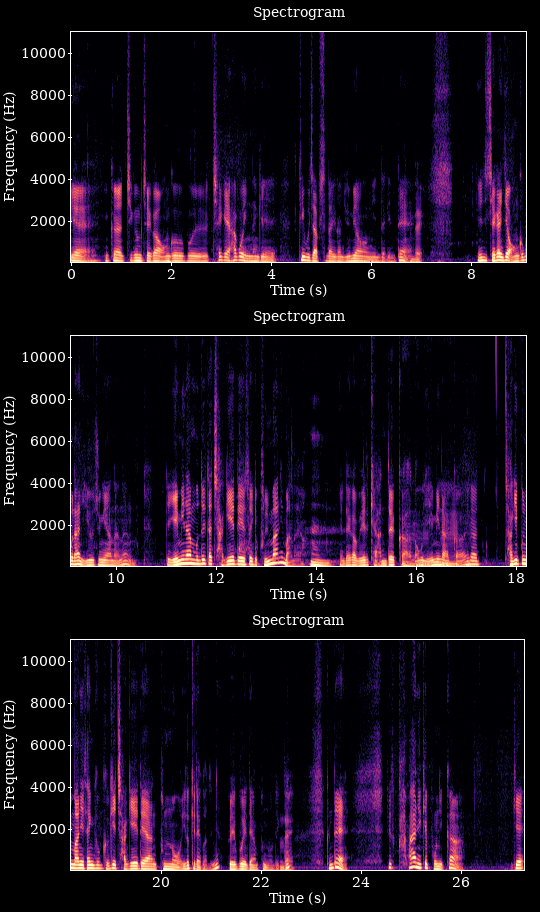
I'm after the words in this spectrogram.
예, 그러니까 지금 제가 언급을 책에 하고 있는 게 스티브 잡스나 이런 유명인들인데 네. 이제 제가 이제 언급을 한 이유 중에 하나는 이렇게 예민한 분들이 다 자기에 대해서 이게 불만이 많아요. 음, 내가 왜 이렇게 안 될까? 음, 너무 예민할까? 음, 그러니까 자기 불만이 생기고 그게 자기에 대한 분노 이렇게 되거든요. 외부에 대한 분노도 있고. 네. 근데 그래서 가만히 이렇게 보니까 이게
